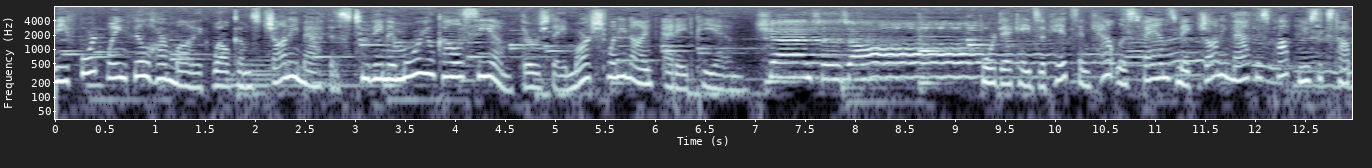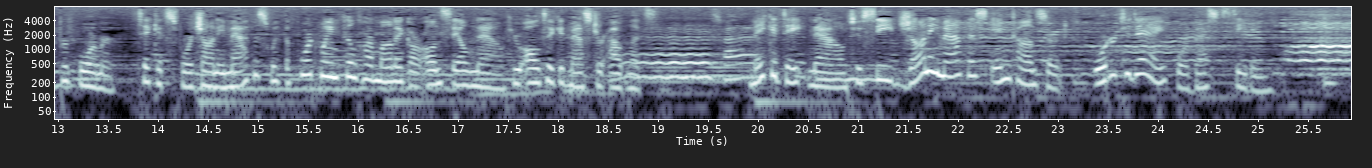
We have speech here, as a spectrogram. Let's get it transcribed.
The Fort Wayne Philharmonic welcomes Johnny Mathis to the Memorial Coliseum Thursday, March 29th at 8 p.m. Chances are Four decades of hits and countless fans make Johnny Mathis pop music's top performer. Tickets for Johnny Mathis with the Fort Wayne Philharmonic are on sale now through all Ticketmaster outlets. Make a date now to see Johnny Mathis in concert. Order today for best seating.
